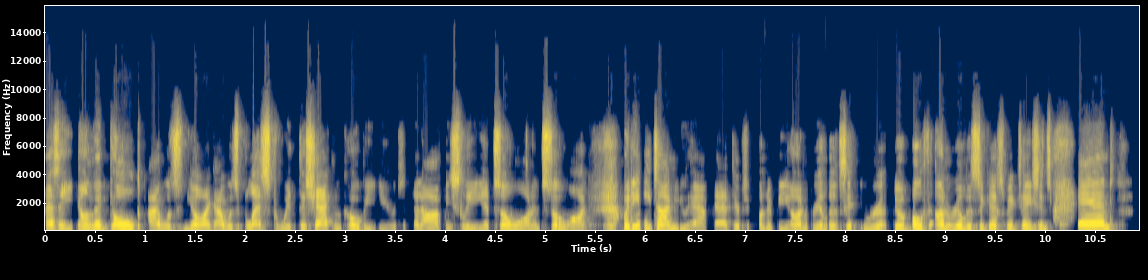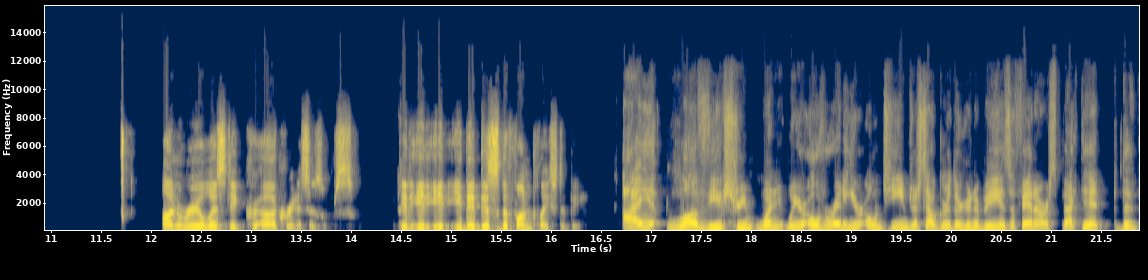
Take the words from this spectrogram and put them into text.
As a young adult, I was you know like I was blessed with the Shaq and Kobe years, and obviously and so on and so on. But anytime you have that, there's going to be unrealistic, you know, both unrealistic expectations and unrealistic uh, criticisms. It, it, it, this is the fun place to be. I love the extreme when when you're overrating your own team, just how good they're going to be. As a fan, I respect it. The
